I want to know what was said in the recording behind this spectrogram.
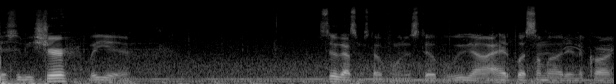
Just to be sure, but yeah. Still got some stuff on it still, but we got I had to put some of it in the car.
